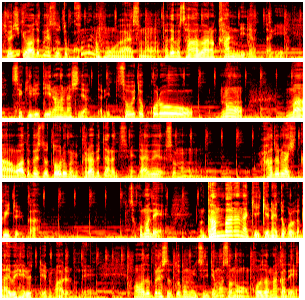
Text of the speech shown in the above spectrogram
正直ワードプレス .com の方がその例えばサーバーの管理であったりセキュリティの話であったりそういうところのまあワードプレス .org に比べたらですねだいぶそのハードルが低いというかそこまで頑張らなきゃいけないところがだいぶ減るっていうのもあるので、ワードプレス .com についてもその講座の中で、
